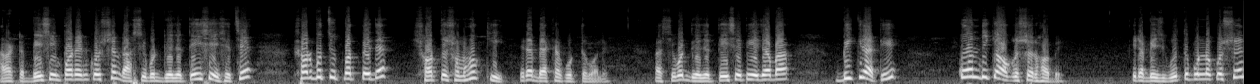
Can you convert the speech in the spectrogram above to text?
আর একটা বেশি ইম্পর্টেন্ট কোশ্চেন রাশি বোর্ড দু হাজার তেইশে এসেছে, সর্বোচ্চ উৎপাদ পেতে শর্তসমূহ কী? এটা ব্যাখ্যা করতে বলে। রাশি বোর্ড দু হাজার তেইশে পেয়ে যাবা বিক্রিয়াটি কোন দিকে অগ্রসর হবে? এটা বেশ গুরুত্বপূর্ণ কোশ্চেন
